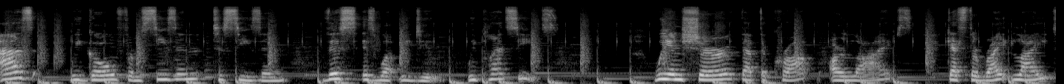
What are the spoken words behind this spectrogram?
As we go from season to season, this is what we do we plant seeds. We ensure that the crop, our lives, gets the right light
